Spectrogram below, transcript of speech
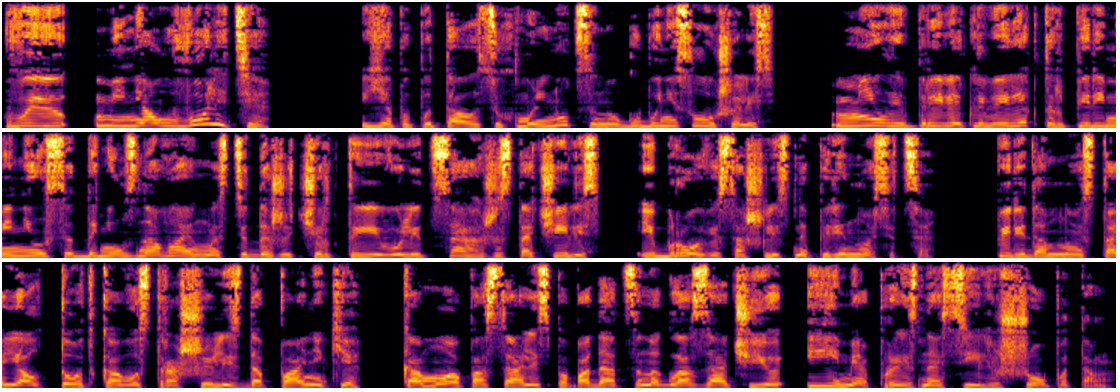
Вы меня уволите? Я попыталась ухмыльнуться, но губы не слушались. Милый, приветливый ректор переменился до неузнаваемости, даже черты его лица ожесточились, и брови сошлись на переносице. Передо мной стоял тот, кого страшились до паники, кому опасались попадаться на глаза, чье имя произносили шепотом.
